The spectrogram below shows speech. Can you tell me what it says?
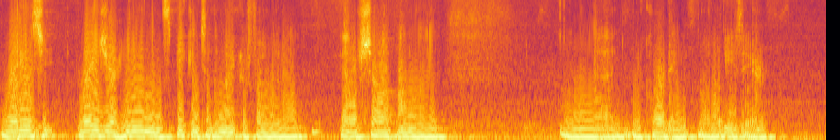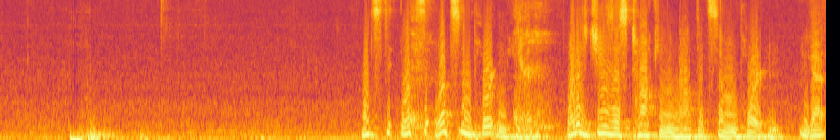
raise raise your hand and speak into the microphone it'll it'll show up on the on the recording a little easier. What's the, what's what's important here? What is Jesus talking about that's so important? We got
